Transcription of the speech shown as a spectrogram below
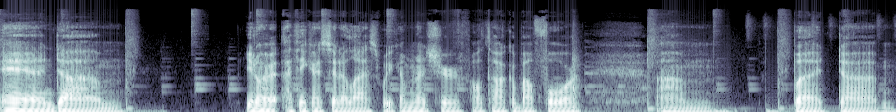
And, um, you know, I, think I said it last week. I'm not sure if I'll talk about four. Um, but um,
